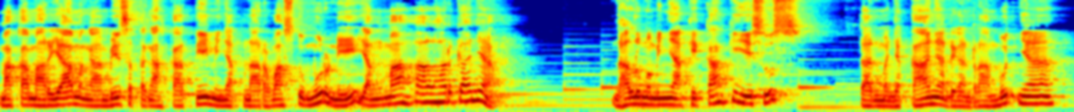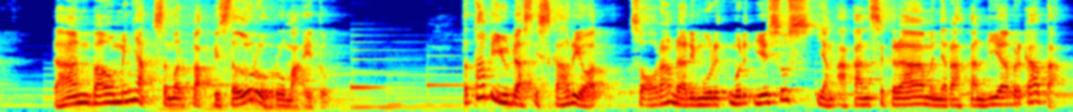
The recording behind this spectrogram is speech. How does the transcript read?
Maka Maria mengambil setengah kati minyak narwastu murni yang mahal harganya, lalu meminyaki kaki Yesus dan menyekanya dengan rambutnya, dan bau minyak semerbak di seluruh rumah itu. Tetapi Yudas Iskariot, seorang dari murid-murid Yesus yang akan segera menyerahkan dia berkata,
